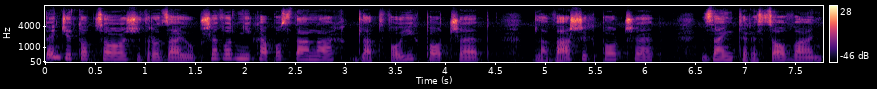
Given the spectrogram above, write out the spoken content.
Będzie to coś w rodzaju przewodnika po Stanach dla Twoich potrzeb, dla Waszych potrzeb, zainteresowań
